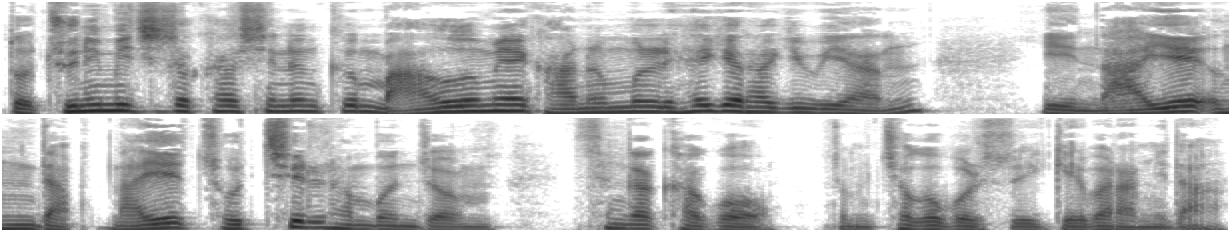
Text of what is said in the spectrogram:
또 주님이 지적하시는 그 마음의 간음을 해결하기 위한 이 나의 응답, 나의 조치를 한번 좀 생각하고 좀 적어볼 수 있길 바랍니다.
